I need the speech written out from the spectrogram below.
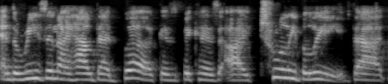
And the reason I have that book is because I truly believe that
